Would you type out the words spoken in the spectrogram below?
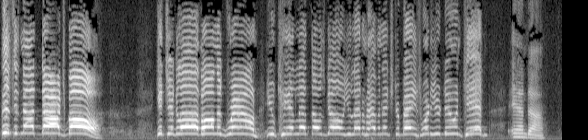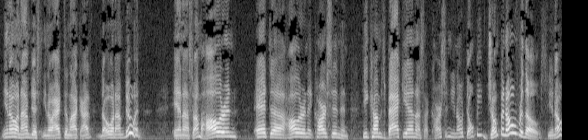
This is not dodgeball. Get your glove on the ground. You can't let those go. You let them have an extra base. What are you doing, kid? And, uh, you know, and I'm just, you know, acting like I know what I'm doing. And uh, so I'm hollering at, uh, hollering at Carson, and he comes back in. I was like, Carson, you know, don't be jumping over those. You know,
